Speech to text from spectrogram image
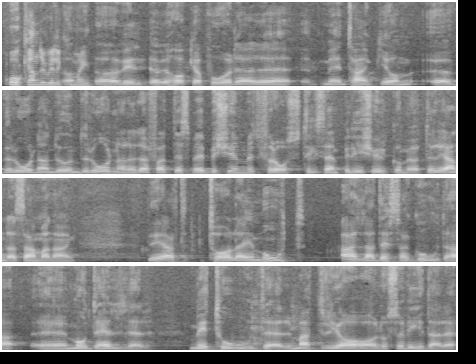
Håkan, du ville komma in. Jag vill, jag vill haka på där eh, med en tanke om överordnande och underordnade. Därför att det som är bekymret för oss, till exempel i möten eller i andra sammanhang, det är att tala emot alla dessa goda eh, modeller, metoder, material och så vidare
